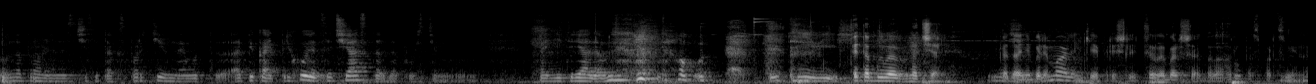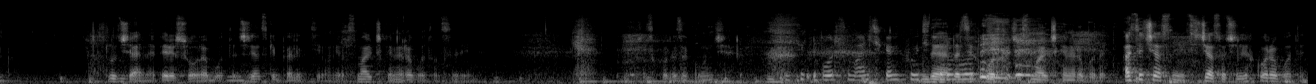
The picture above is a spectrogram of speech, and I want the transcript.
направленность чисто так спортивная. Вот опекать приходится часто, допустим, ходить рядом, там вот такие вещи. Это было в начале. Когда они были маленькие, пришли, целая большая была группа спортсменок. Случайно перешел работать с женским коллективом. Я с мальчиками работал все время. Скоро закончу. До сих пор с мальчиками хочется Да, до сих работать. пор хочу с мальчиками работать. А сейчас нет, сейчас очень легко работать.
